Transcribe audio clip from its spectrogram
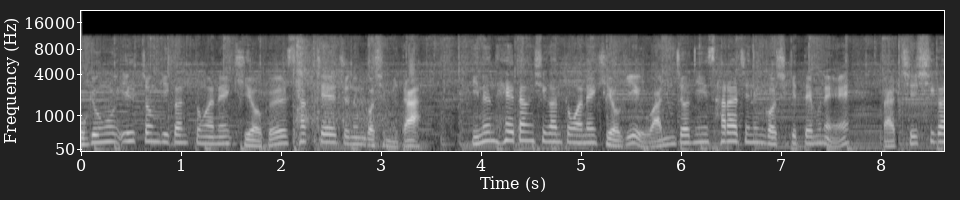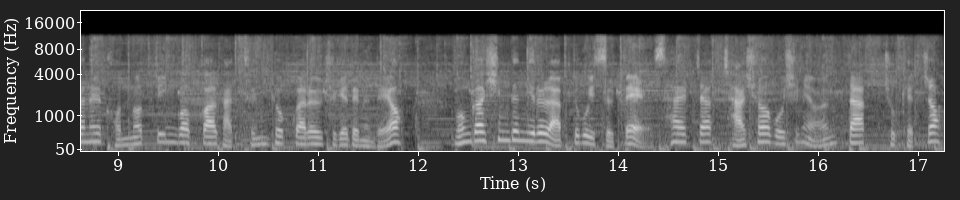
복용 후 일정 기간 동안의 기억을 삭제해 주는 것입니다. 이는 해당 시간 동안의 기억이 완전히 사라지는 것이기 때문에 마치 시간을 건너뛴 것과 같은 효과를 주게 되는데요. 뭔가 힘든 일을 앞두고 있을 때 살짝 자셔 보시면 딱 좋겠죠?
